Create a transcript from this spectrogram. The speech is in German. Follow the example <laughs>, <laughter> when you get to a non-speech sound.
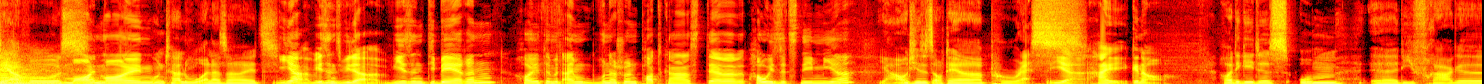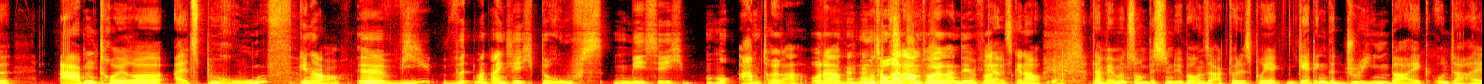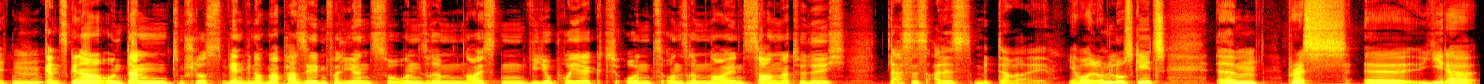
Servus. Moin, moin. Und hallo allerseits. Ja, wir sind's wieder. Wir sind die Bären. Heute mit einem wunderschönen Podcast. Der Howie sitzt neben mir. Ja, und hier sitzt auch der Press. Ja, hi, genau. Heute geht es um äh, die Frage Abenteurer als Beruf. Genau. Äh, wie wird man eigentlich berufsmäßig Mo Abenteurer oder <laughs> Motorradabenteurer in dem Fall? Ganz genau. Ja. Dann werden wir uns noch ein bisschen über unser aktuelles Projekt Getting the Dream Bike unterhalten. Ganz genau. Und dann zum Schluss werden wir noch mal ein paar Silben verlieren zu unserem neuesten Videoprojekt und unserem neuen Song natürlich. Das ist alles mit dabei. Jawohl, und los geht's. Ähm, Press, äh, jeder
